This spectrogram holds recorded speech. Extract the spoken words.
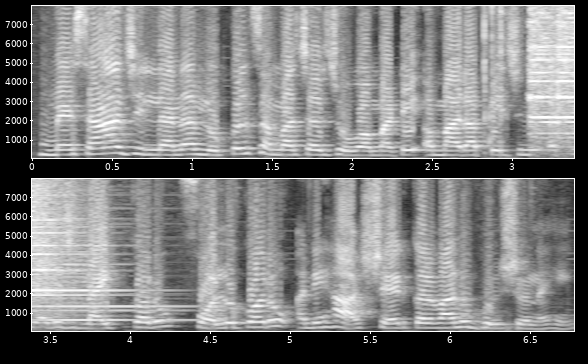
મહેસાણા જિલ્લાના લોકલ સમાચાર જોવા માટે અમારા પેજને અત્યારે જ લાઈક કરો ફોલો કરો અને હા શેર કરવાનું ભૂલશો નહીં.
